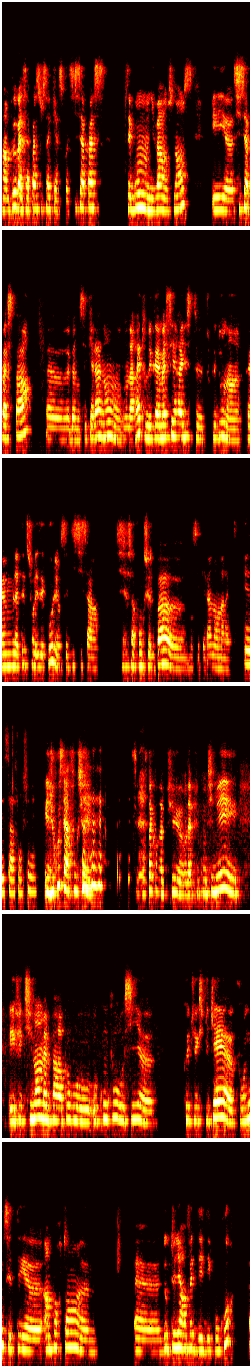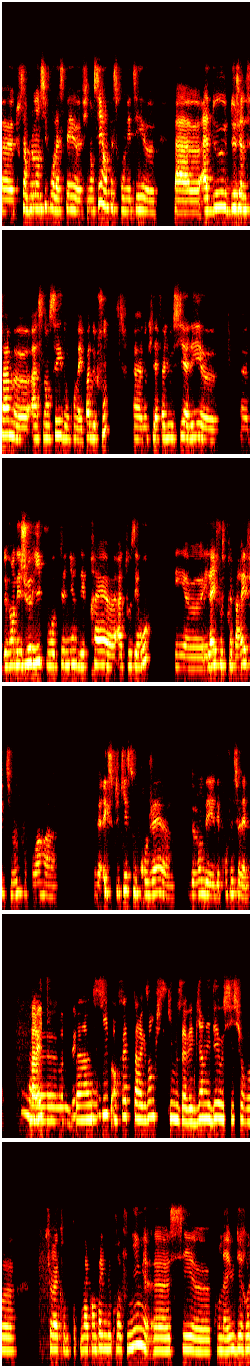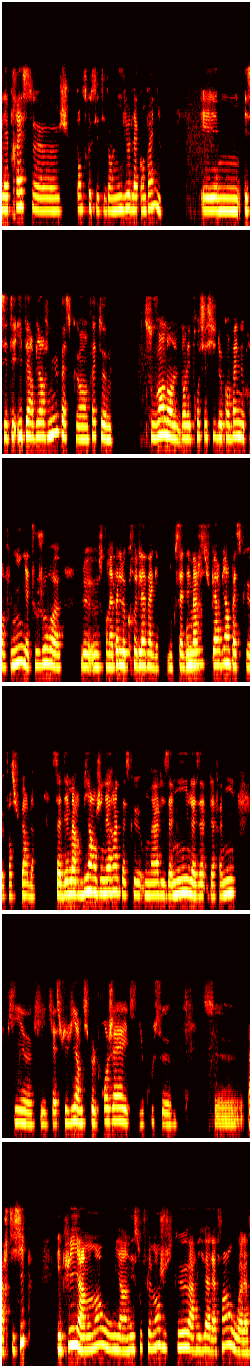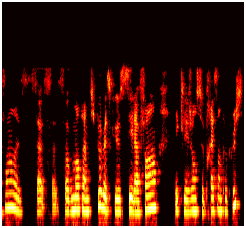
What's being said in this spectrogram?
un peu, bah, ça passe ou ça casse. Quoi. Si ça passe, c'est bon, on y va, on se lance. Et si ça passe pas, ben dans ces cas-là, non, on, on, arrête. On est quand même assez réaliste tous les deux. On a quand même la tête sur les épaules et on s'est dit si ça, si ça ne fonctionne pas, euh, dans ces cas-là, on arrête. Et ça a fonctionné. Et du coup, ça a fonctionné. c'est pour ça qu'on a pu, on a pu continuer. Et, effectivement, même par rapport au, concours aussi euh, que tu expliquais, euh, pour nous, c'était important d'obtenir en fait des, concours, tout simplement aussi pour l'aspect financier, hein, parce qu'on était bah, à deux, jeunes femmes à se lancer, donc on n'avait pas de fonds. donc il a fallu aussi aller euh, devant des jurys pour obtenir des prêts euh, à taux zéro. Euh, et, là, il faut se préparer effectivement pour pouvoir expliquer son projet devant des, professionnels. Marie ben, si, en fait, par exemple, ce qui nous avait bien aidé aussi sur, sur la, la, campagne de crowdfunding, c'est qu'on a eu des relais presse, je pense que c'était dans le milieu de la campagne. Et, et c'était hyper bienvenu parce qu'en en fait, souvent dans, les processus de campagne de crowdfunding, il y a toujours euh, le, ce qu'on appelle le creux de la vague. Donc ça démarre mmh. super bien parce que, enfin super bien. Ça démarre bien en général parce qu'on a les amis, la, famille euh, qui, qui, a suivi un petit peu le projet et qui du coup se, se participe. Et puis, il y a un moment où il y a un essoufflement jusqu'à arriver à la fin, où à la fin, ça, ça, augmente un petit peu parce que c'est la fin et que les gens se pressent un peu plus.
